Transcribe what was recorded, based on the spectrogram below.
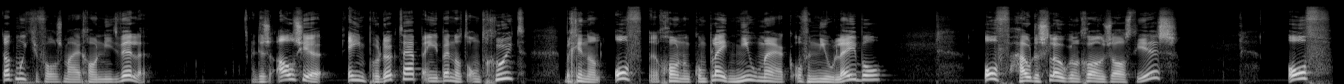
dat moet je volgens mij gewoon niet willen. Dus als je één product hebt en je bent dat ontgroeid, begin dan of gewoon een compleet nieuw merk of een nieuw label. Of hou de slogan gewoon zoals die is. Of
